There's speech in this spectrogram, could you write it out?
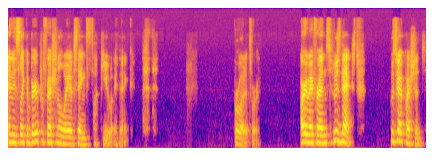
and is like a very professional way of saying fuck you i think. For what it's worth. All right my friends who's next? Who's got questions?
